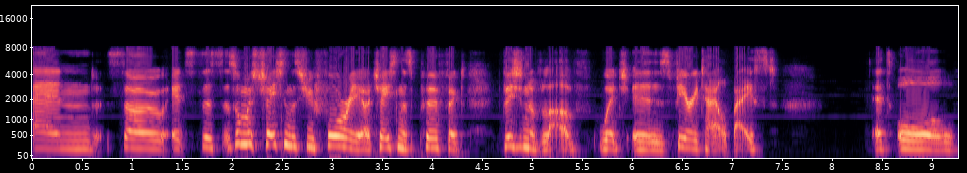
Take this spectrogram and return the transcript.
and so it's this it's almost chasing this euphoria, or chasing this perfect vision of love, which is fairy tale based. It's all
